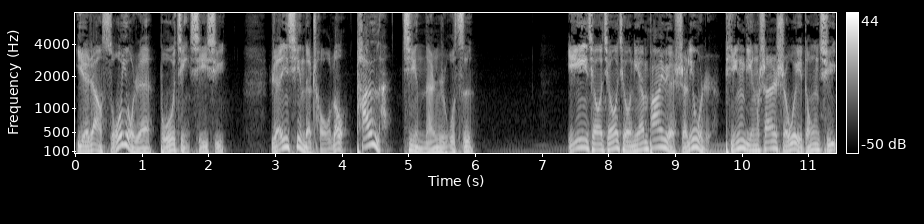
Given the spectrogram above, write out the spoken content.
也让所有人不禁唏嘘：人性的丑陋、贪婪，竟能如此。一九九九年八月十六日，平顶山市卫东区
